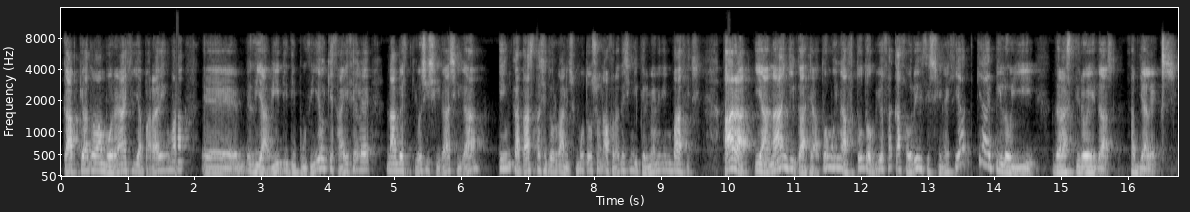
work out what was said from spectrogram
Κάποιο άτομο μπορεί να έχει, για παράδειγμα, ε, διαβήτη τύπου 2 και θα ήθελε να βελτιώσει σιγά σιγά την κατάσταση του οργανισμού του όσον αφορά τη συγκεκριμένη την πάθηση. Άρα, η ανάγκη κάθε ατόμου είναι αυτό το οποίο θα καθορίζει στη συνέχεια ποια επιλογή δραστηριότητας θα διαλέξει.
